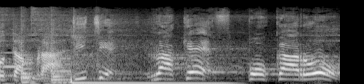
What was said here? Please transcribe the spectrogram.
Ikut amra DJ Rakesh Pokaro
